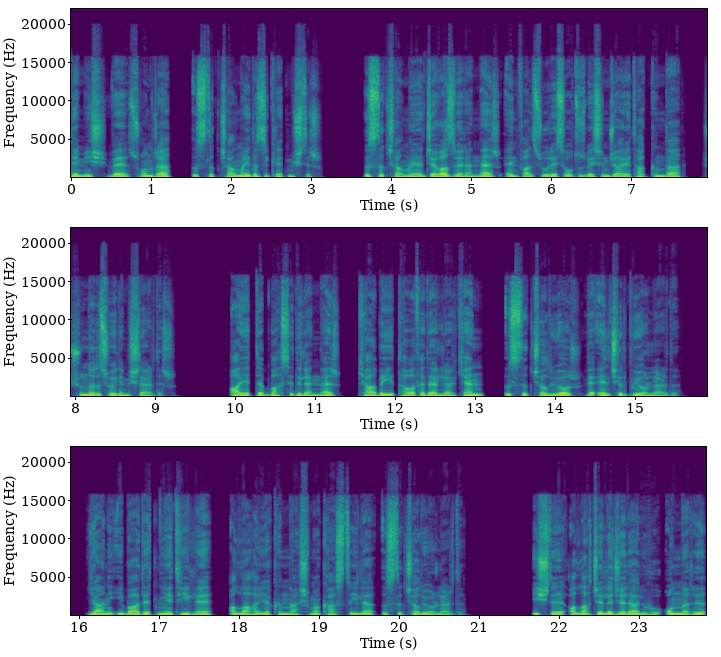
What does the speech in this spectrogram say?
demiş ve sonra ıslık çalmayı da zikretmiştir. Islık çalmaya cevaz verenler Enfal suresi 35. ayet hakkında şunları söylemişlerdir. Ayette bahsedilenler Kabe'yi tavaf ederlerken ıslık çalıyor ve el çırpıyorlardı. Yani ibadet niyetiyle Allah'a yakınlaşma kastıyla ıslık çalıyorlardı. İşte Allah Celle Celaluhu onları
